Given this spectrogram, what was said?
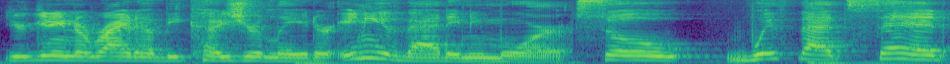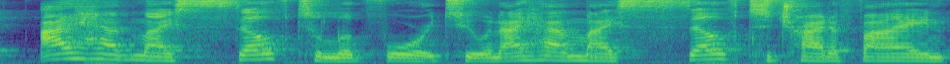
you're getting a write up because you're late, or any of that anymore. So, with that said, I have myself to look forward to, and I have myself to try to find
